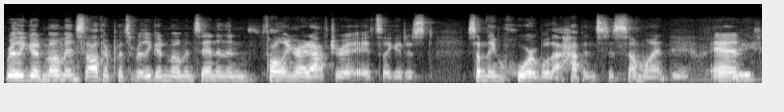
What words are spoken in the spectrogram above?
really good moments. The author puts really good moments in, and then falling right after it, it's like it just something horrible that happens to someone. Yeah, and agree.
